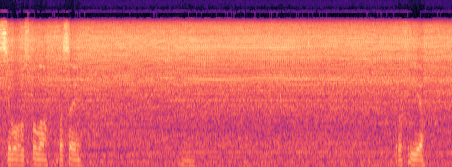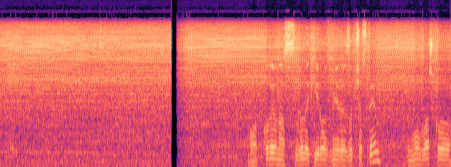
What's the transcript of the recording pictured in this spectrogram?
з цілого стола басейн. Трохи є. От, коли в нас великий розмір запчастин, тому важко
